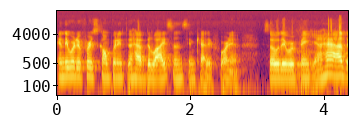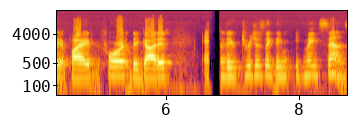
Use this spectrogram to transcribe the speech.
and they were the first company to have the license in California. So they were thinking ahead. They applied before, they got it, and they were just like they, it made sense.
